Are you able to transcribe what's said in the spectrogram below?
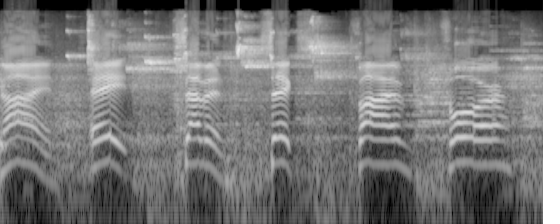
Nine, eight, seven, six, five, four.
